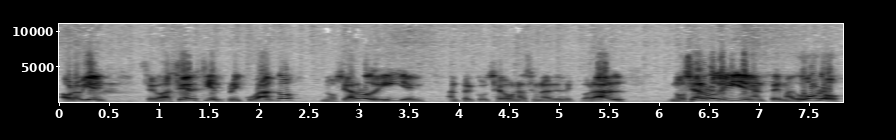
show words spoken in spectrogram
Ahora bien, se va a hacer siempre y cuando no se arrodillen ante el Consejo Nacional Electoral, no se arrodillen ante Maduro,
